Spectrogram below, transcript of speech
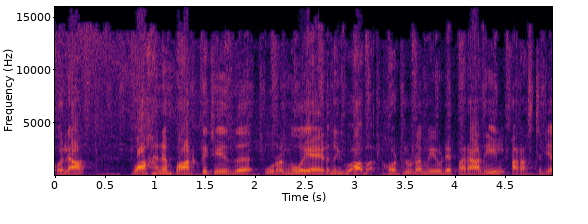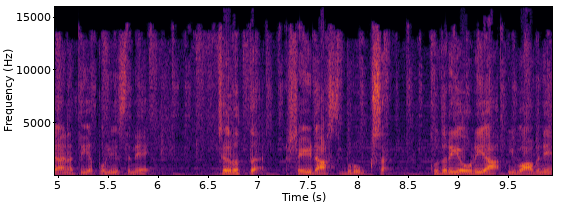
കൊല. വാഹനം പാർക്ക് ചെയ്ത് ഉറങ്ങുകയായിരുന്നു യുവാവ്. ഹോട്ടൽ ഉടമയുടെ പരാതിയിൽ അറസ്റ്റ് ചെയ്യാനെത്തിയ പോലീസിനെ ചെറുത്ത് ഷെയ്ഡാസ് ബ്രൂക്സ്. കുതിരയോടിയ യുവാവിനെ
